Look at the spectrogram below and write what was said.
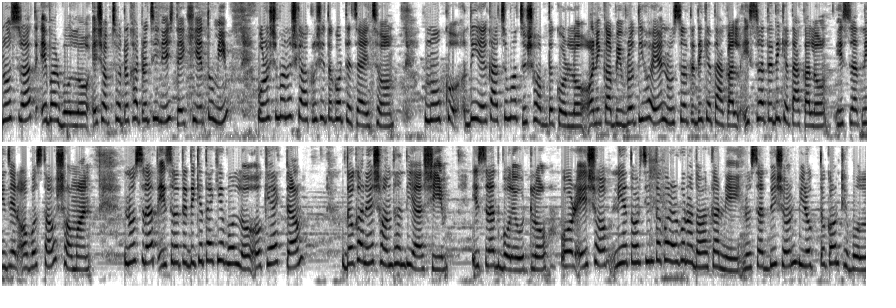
নুসরাত এবার বলল, এসব ছোটোখাটো জিনিস দেখিয়ে তুমি পুরুষ মানুষকে আকর্ষিত করতে চাইছ। মুখ দিয়ে কাচুমাচু শব্দ করল। অনিকা বিব্রতি হয়ে নুসরাতের দিকে তাকাল, ইসরাতের দিকে তাকালো। ইসরাত নিজের অবস্থাও সমান। নুসরাত ইসরাতের দিকে তাকিয়ে বলল, ওকে একটা দোকানে সন্ধান দিয়ে আসি। ইসরাত বলে উঠল, ওর এসব নিয়ে তোর চিন্তা করার কোনো দরকার নেই। নুসরাত ভীষণ বিরক্ত কণ্ঠে বলল,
